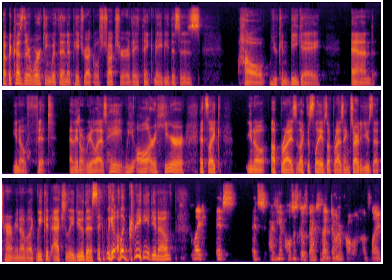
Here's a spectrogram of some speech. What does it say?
But because they're working within a patriarchal structure they think maybe this is how you can be gay and you know fit. And they don't realize hey we all are here. It's like you know uprising like the slaves uprising. I'm sorry to use that term you know like we could actually do this if we all agreed you know? Like it's it's i think it all just goes back to that donor problem of like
